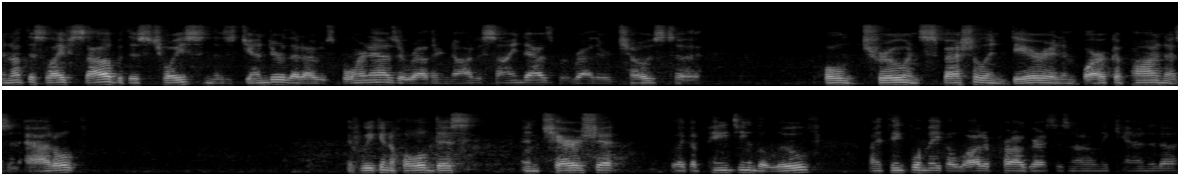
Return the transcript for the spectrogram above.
And not this lifestyle, but this choice and this gender that I was born as, or rather not assigned as, but rather chose to hold true and special and dear and embark upon as an adult. If we can hold this and cherish it like a painting in the Louvre, I think we'll make a lot of progress as not only Canada,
